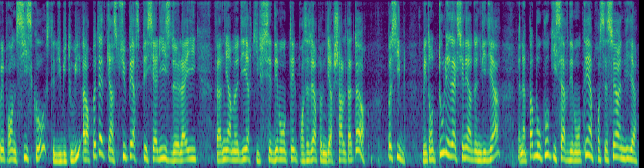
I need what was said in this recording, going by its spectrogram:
Pouvez prendre Cisco, c'était du B2B. Alors peut-être qu'un super spécialiste de l'AI va venir me dire qu'il sait démonter le processeur, peut me dire Charles, t'as tort. Possible. Mais dans tous les actionnaires de Nvidia, il n'y en a pas beaucoup qui savent démonter un processeur Nvidia.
